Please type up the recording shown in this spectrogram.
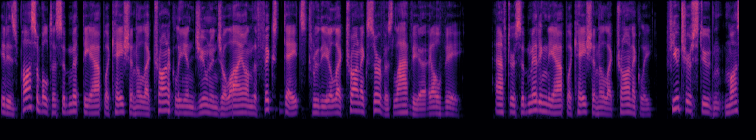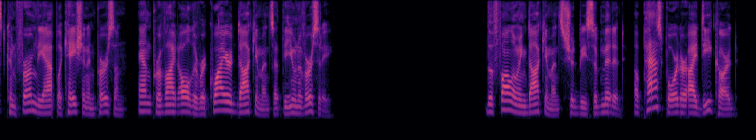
It is possible to submit the application electronically in June and July on the fixed dates through the electronic service Latvia LV. After submitting the application electronically, future student must confirm the application in person and provide all the required documents at the university. The following documents should be submitted, a passport or ID card,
